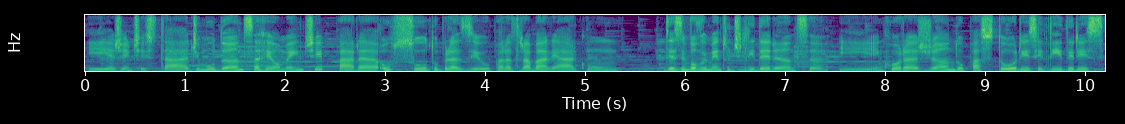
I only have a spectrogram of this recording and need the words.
e a gente está de mudança realmente para o sul do Brasil para trabalhar com desenvolvimento de liderança e encorajando pastores e líderes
